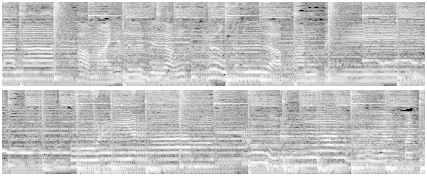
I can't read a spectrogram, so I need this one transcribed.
นานาผ้าไหมเลือเรื่องเครื่องเคลือพันปี บุรีรัมย์ ปฐ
